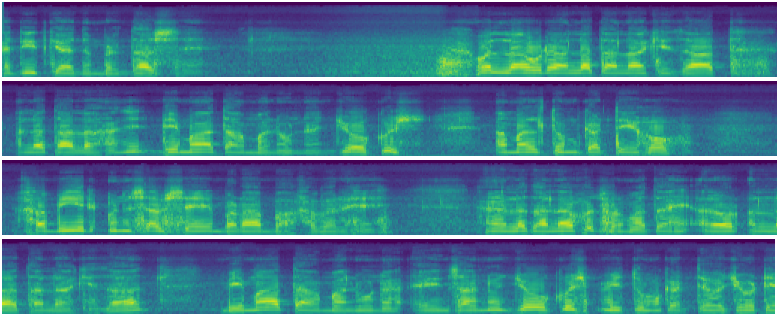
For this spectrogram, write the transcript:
حدید کے نمبر دس ہے۔ اللہ اللہ تعالیٰ کی ذات، اللہ تعالیٰ ہاں جی بما تعملون، جو کچھ عمل تم کرتے ہو۔ خبیر ان سب سے بڑا باخبر ہے۔ ہاں، اللہ تعالیٰ خود فرماتا ہے، اور اللہ تعالیٰ کے ذات بیما تعملون، اے انسانوں، جو کچھ بھی تم کرتے ہو چھوٹے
